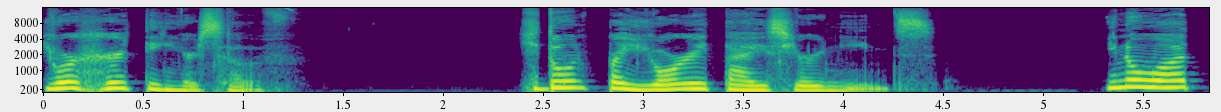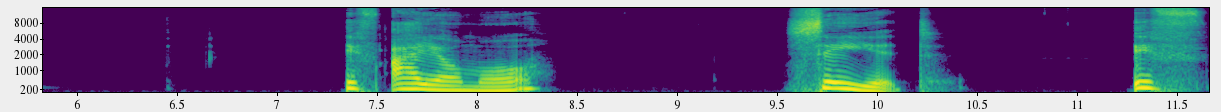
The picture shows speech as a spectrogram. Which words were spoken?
You're hurting yourself. You don't prioritize your needs. You know what? If ayaw mo, say it. If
